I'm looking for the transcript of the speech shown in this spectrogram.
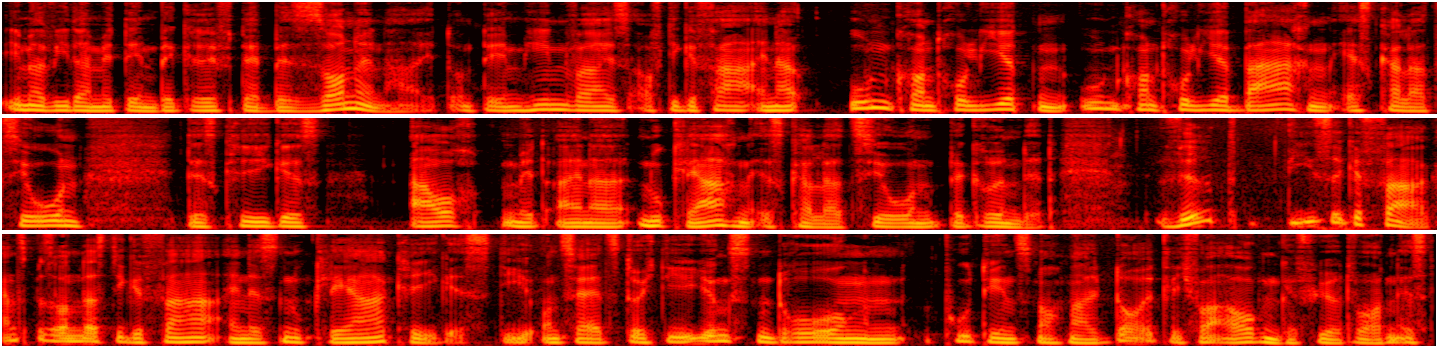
immer wieder mit dem Begriff der Besonnenheit und dem Hinweis auf die Gefahr einer unkontrollierten, unkontrollierbaren Eskalation des Krieges auch mit einer nuklearen Eskalation begründet. Wird diese Gefahr, ganz besonders die Gefahr eines Nuklearkrieges, die uns ja jetzt durch die jüngsten Drohungen Putins nochmal deutlich vor Augen geführt worden ist,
